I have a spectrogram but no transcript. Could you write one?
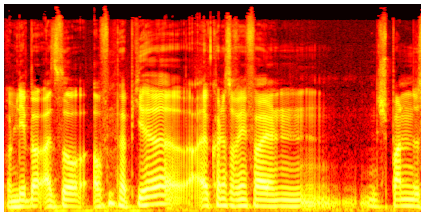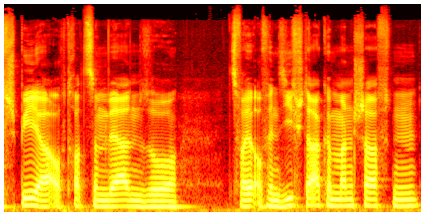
Und lieber, also auf dem Papier äh, könnte es auf jeden Fall ein, ein spannendes Spiel ja auch trotzdem werden. So zwei offensivstarke Mannschaften.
